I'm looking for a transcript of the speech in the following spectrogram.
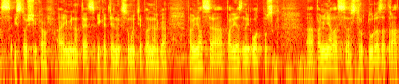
с источников, а именно ТЭЦ и котельных суммы теплоэнерго. Поменялся полезный отпуск, э, поменялась структура затрат,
